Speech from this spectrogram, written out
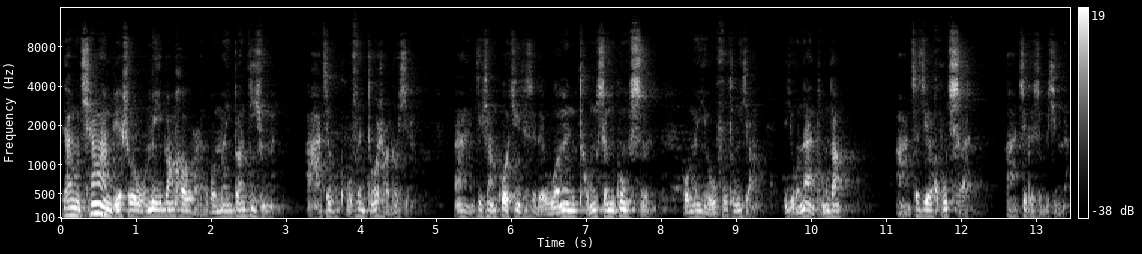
然后千万别说我们一帮合伙人，我们一帮弟兄们。啊，这个股份多少都行，嗯，就像过去的似的，我们同生共死，我们有福同享，有难同当，啊，这就是胡扯，啊，这个是不行的。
